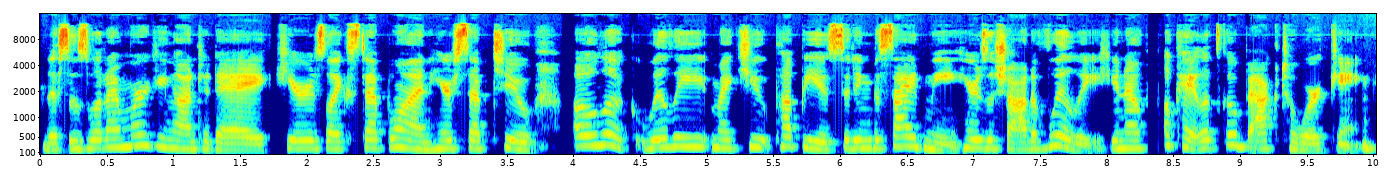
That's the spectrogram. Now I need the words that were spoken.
this is what I'm working on today. Here's like step 1, here's step 2. Oh, look, Willie, my cute puppy is sitting beside me. Here's a shot of Willie, you know. Okay, let's go back to working.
